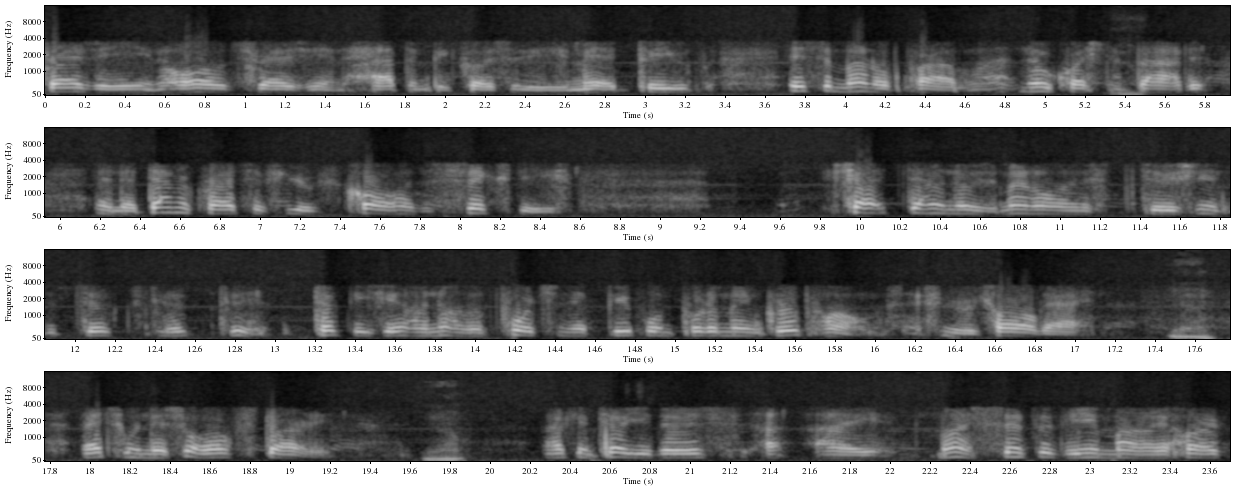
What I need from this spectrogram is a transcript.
tragedy and all the tragedy happened because of these mad people. It's a mental problem, no question about it. And the Democrats, if you recall, in the '60s, shut down those mental institutions and took, took, took these unfortunate people and put them in group homes, if you recall that. Yeah. That's when this all started. Yeah. I can tell you this: I, I my sympathy and my heart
